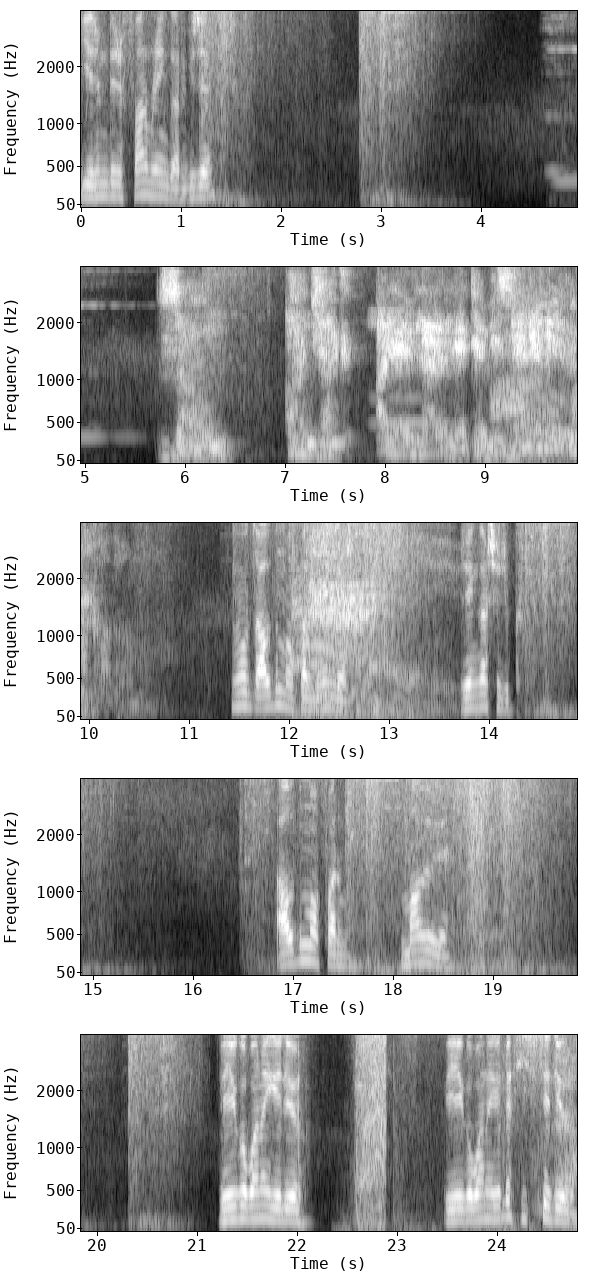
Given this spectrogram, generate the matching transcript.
21 farm Rengar güzel. Zaun ancak alevlerle temizlenebilir. Ne oldu aldın mı o farmı Rengar? Rengar çocuk. Aldın mı o farmı? Mal bebe. Viego bana geliyor. Viego bana geliyor hissediyorum.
